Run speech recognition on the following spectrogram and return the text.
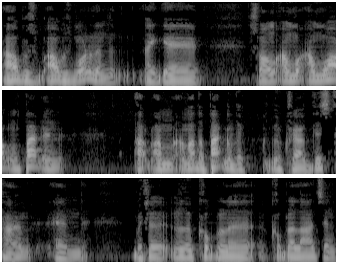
I was I was one of them. Like, uh, so I'm, I'm, I'm walking back, and I'm I'm at the back of the, the crowd this time, and with another couple of couple of lads, and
